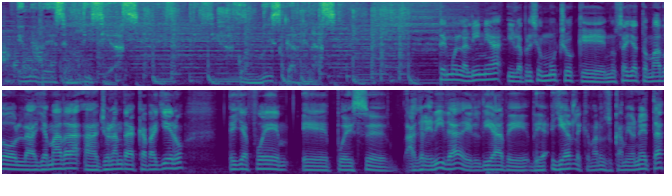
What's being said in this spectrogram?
MBS Noticias con Luis Cárdenas. Tengo en la línea y le aprecio mucho que nos haya tomado la llamada a Yolanda Caballero. Ella fue eh, pues eh, agredida el día de, de, ayer, le quemaron su camioneta,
